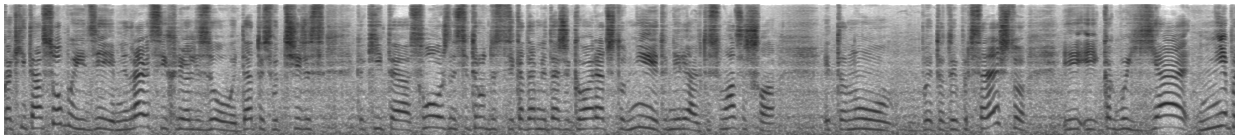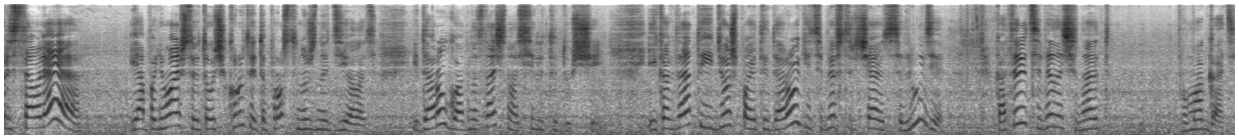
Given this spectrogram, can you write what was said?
какие-то особые идеи, мне нравится их реализовывать, да, то есть вот через какие-то сложности, трудности, когда мне даже говорят, что не, это нереально, ты с ума сошла, это, ну, это ты представляешь, что, и, и как бы я не представляя, я понимаю, что это очень круто, это просто нужно делать. И дорогу однозначно осилит идущий. И когда ты идешь по этой дороге, тебе встречаются люди, которые тебе начинают помогать.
